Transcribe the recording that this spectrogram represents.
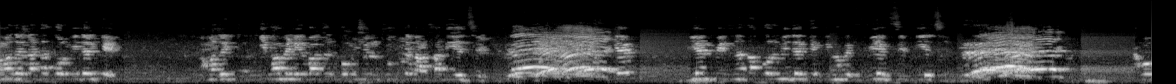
আমাদের নেতা কর্মীদেরকে আমাদের কীভাবে নির্বাচন কমিশনে ঢুকতে বাধা দিয়েছে? বিএনপির নেতা কর্মীদেরকে কীভাবে ফ্রি এক্সিট দিয়েছে? এবং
